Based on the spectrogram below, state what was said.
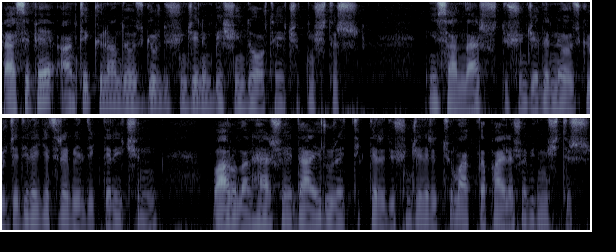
Felsefe, antik Yunan'da özgür düşüncenin beşiğinde ortaya çıkmıştır. İnsanlar, düşüncelerini özgürce dile getirebildikleri için var olan her şeye dair ürettikleri düşünceleri tüm akla paylaşabilmiştir.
